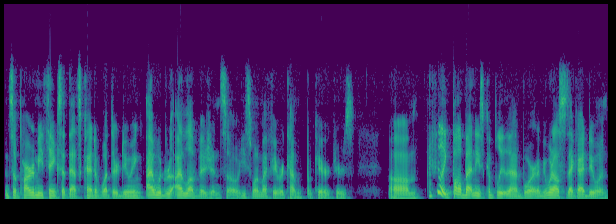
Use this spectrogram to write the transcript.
and so part of me thinks that that's kind of what they're doing. I would, re- I love Vision, so he's one of my favorite comic book characters. Um, I feel like Paul Bettany's completely on board. I mean, what else is that guy doing?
